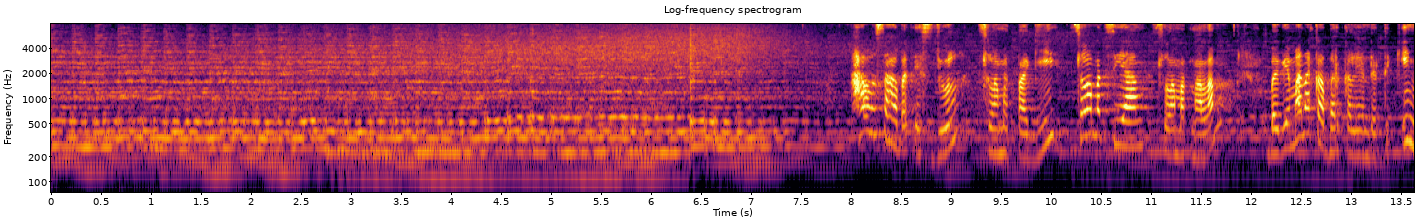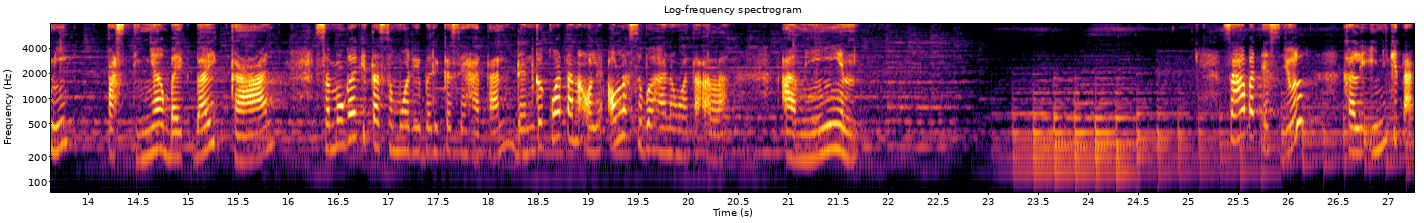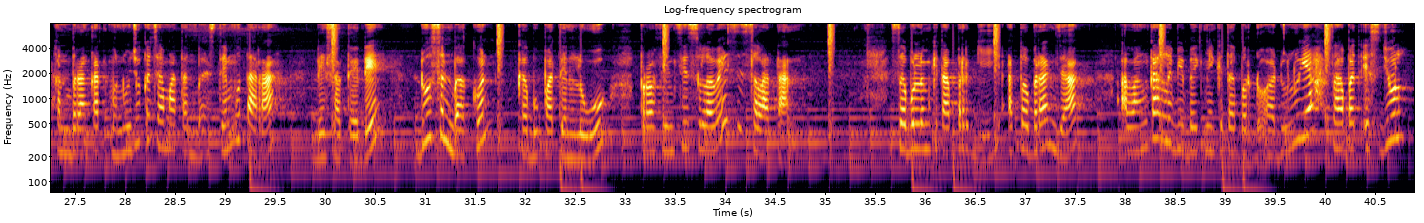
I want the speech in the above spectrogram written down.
Halo sahabat Esjul, selamat pagi, selamat siang, selamat malam. Bagaimana kabar kalian detik ini? Pastinya baik-baik kan? Semoga kita semua diberi kesehatan dan kekuatan oleh Allah Subhanahu wa taala. Amin. Sahabat Esjul, kali ini kita akan berangkat menuju Kecamatan Bastem Utara, Desa Tede, Dusun Bakun, Kabupaten Luwu, Provinsi Sulawesi Selatan. Sebelum kita pergi atau beranjak, alangkah lebih baiknya kita berdoa dulu ya, sahabat Esjul.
